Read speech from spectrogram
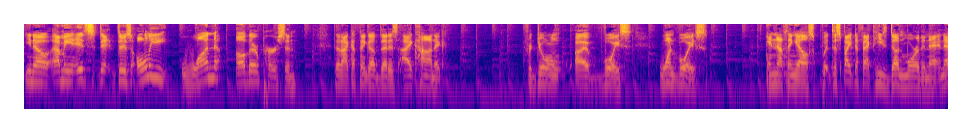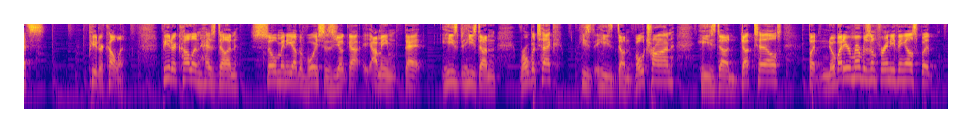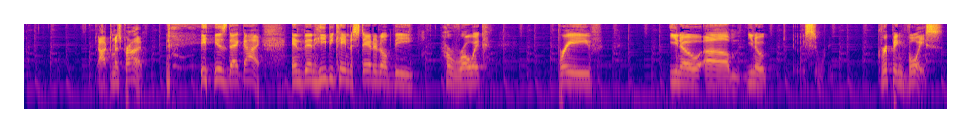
You know, I mean, it's there's only one other person that I can think of that is iconic for doing a voice, one voice, and nothing else. But despite the fact he's done more than that, and that's Peter Cullen. Peter Cullen has done so many other voices. You got, I mean, that he's he's done Robotech, he's he's done Voltron, he's done Ducktales, but nobody remembers him for anything else but Optimus Prime. he is that guy, and then he became the standard of the heroic, brave, you know, um, you know, gripping voice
